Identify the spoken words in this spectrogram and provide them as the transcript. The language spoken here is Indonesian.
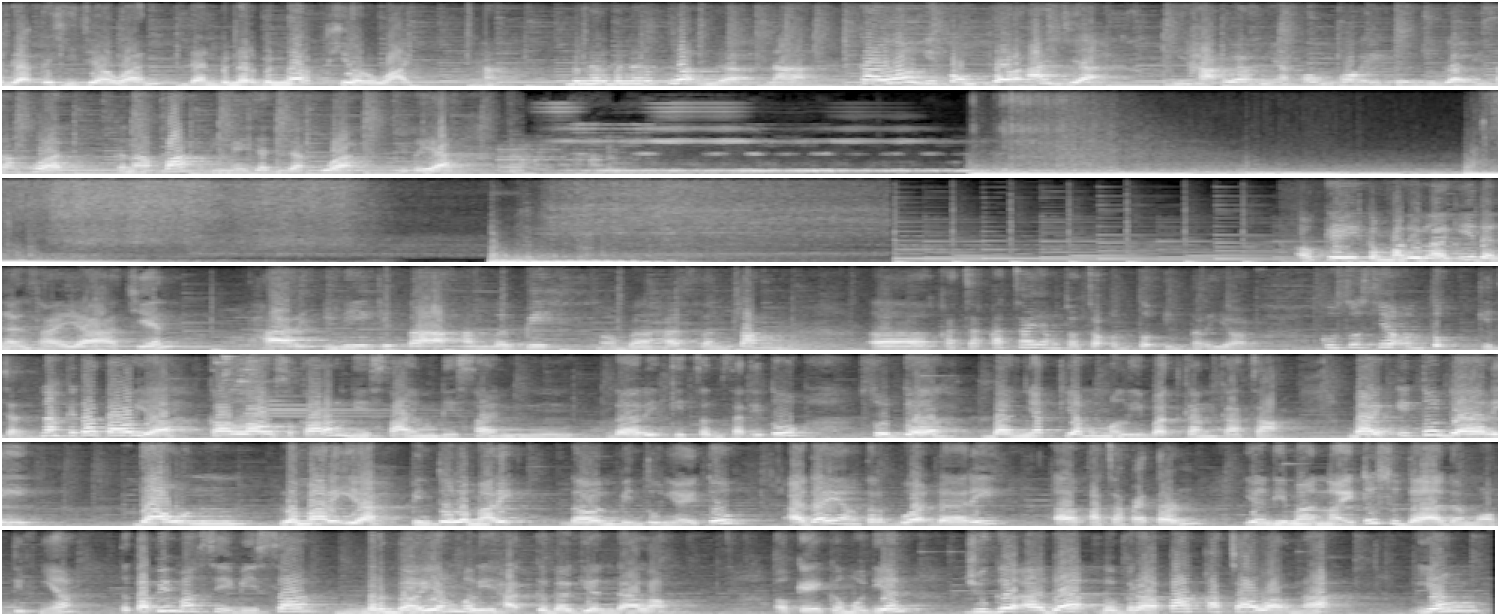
agak kehijauan dan benar-benar pure white. Nah, benar-benar kuat nggak? Nah, kalau di kompor aja, di hardware-nya kompor itu juga bisa kuat. Kenapa di meja tidak kuat? Gitu ya. Oke, kembali lagi dengan saya Acin. Hari ini kita akan lebih membahas tentang eh, kaca-kaca uh, yang cocok untuk interior, khususnya untuk kitchen. Nah, kita tahu ya, kalau sekarang desain-desain dari kitchen set itu sudah banyak yang melibatkan kaca. Baik itu dari daun lemari ya, pintu lemari, daun pintunya itu ada yang terbuat dari uh, kaca pattern yang di mana itu sudah ada motifnya tetapi masih bisa berbayang melihat ke bagian dalam. Oke kemudian juga ada beberapa kaca warna yang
